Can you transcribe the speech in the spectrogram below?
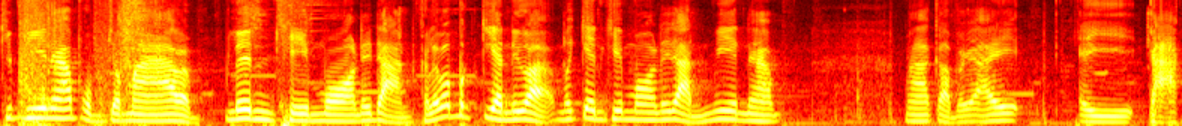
คลิปนี้นะครับผมจะมาแบบเล่นเคมอในด่านเขาเรียกว่ามาเกียนดีกว่ามาเกียนเคมอในด่านมีดนะครับ มากับไอ้ไอ้ไอ้กาก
